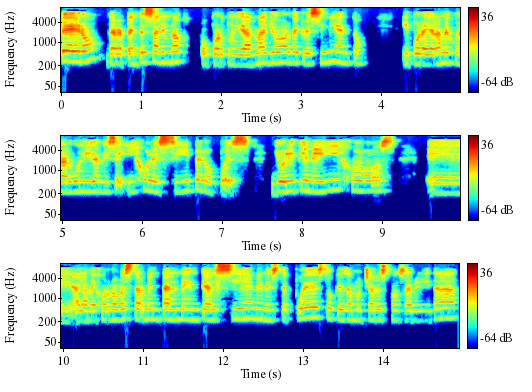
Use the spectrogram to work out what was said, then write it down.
pero de repente sale una oportunidad mayor de crecimiento y por ahí a lo mejor algún líder dice, híjole, sí, pero pues Yoli tiene hijos, eh, a lo mejor no va a estar mentalmente al 100 en este puesto, que es de mucha responsabilidad.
